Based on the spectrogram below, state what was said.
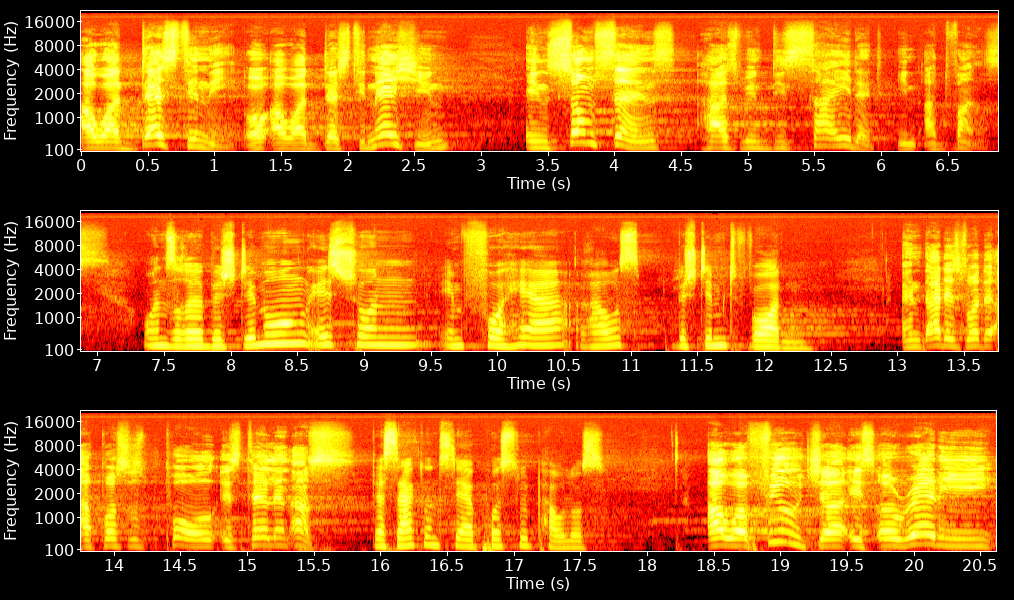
our destiny or our destination, in some sense, has been decided in advance. Unsere Bestimmung ist schon im Voraus bestimmt worden. And that is what the Apostle Paul is telling us. Das sagt uns der Apostel Paulus. Our future is already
